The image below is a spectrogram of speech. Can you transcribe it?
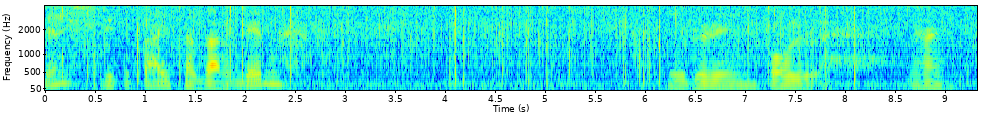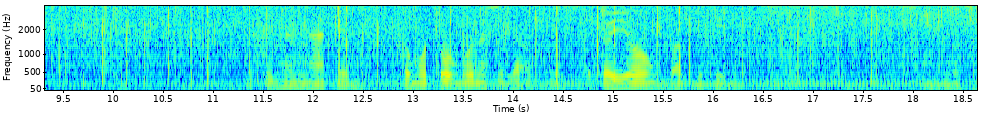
guys, dito tayo sa garden. Heavy rainfall. Yan. Tingnan natin. Tumutubo na sila guys. Ito yung. Ayan, so,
